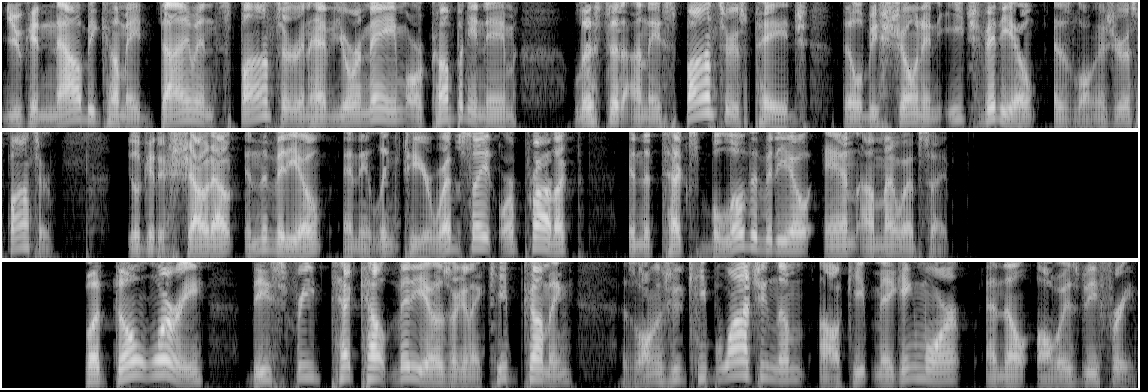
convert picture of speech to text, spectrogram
You can now become a Diamond sponsor and have your name or company name listed on a sponsors page that will be shown in each video as long as you're a sponsor. You'll get a shout out in the video and a link to your website or product in the text below the video and on my website. But don't worry, these free tech help videos are going to keep coming. As long as you keep watching them, I'll keep making more and they'll always be free.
